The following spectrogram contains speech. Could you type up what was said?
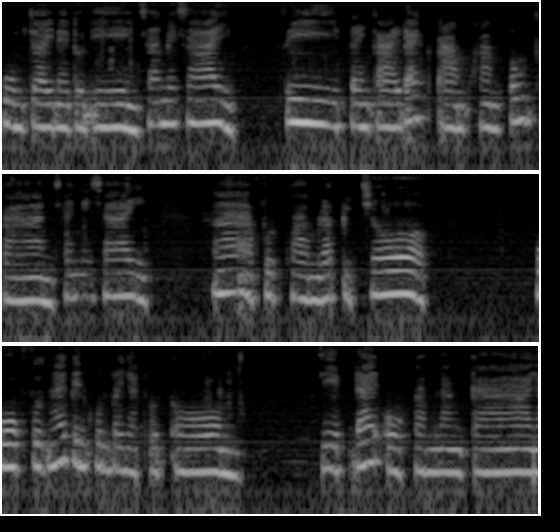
ภูมิใจในตนเอง ใช่ไม่ใช่ 4. แต่งกายได้ตามความต้องการ ใช่ไม่ใช่ 5. ฝึกความรับผิดชอบ 6. ฝึกให้เป็นคนประหยัดอดออม 7. ได้ออกกำลังกาย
